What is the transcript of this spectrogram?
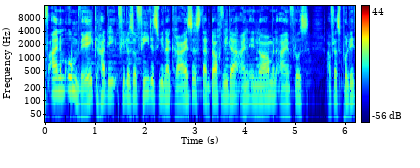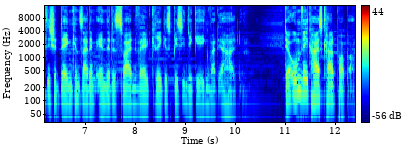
Auf einem Umweg hat die Philosophie des Wiener Kreises dann doch wieder einen enormen Einfluss auf das politische Denken seit dem Ende des Zweiten Weltkrieges bis in die Gegenwart erhalten. Der Umweg heißt Karl Popper.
